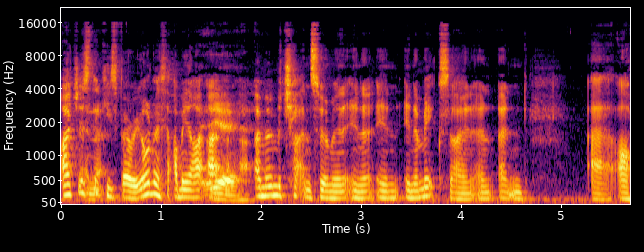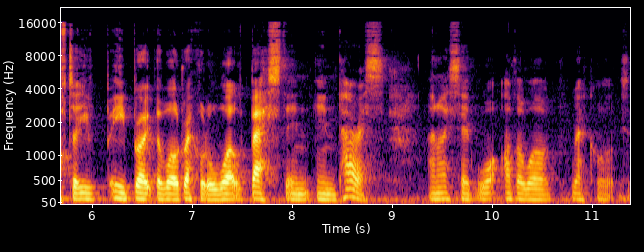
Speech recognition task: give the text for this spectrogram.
I just And think I- he's very honest. I mean, I, Yeah. I, I remember chatting to him in in a, in, in a mix zone, and and uh, after he, he broke the world record or world best in, in Paris, and I said, "What other world records,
